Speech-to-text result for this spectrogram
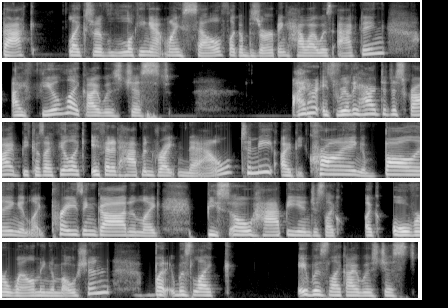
back, like sort of looking at myself, like observing how I was acting, I feel like I was just, I don't, it's really hard to describe because I feel like if it had happened right now to me, I'd be crying and bawling and like praising God and like be so happy and just like, like overwhelming emotion. But it was like, it was like I was just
